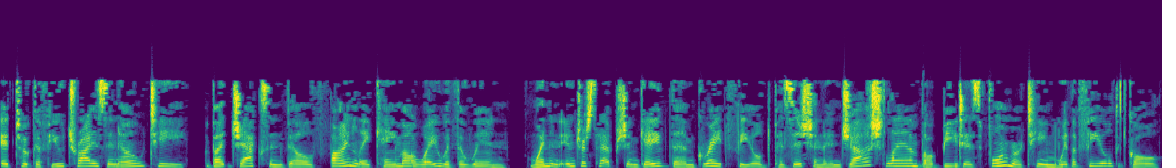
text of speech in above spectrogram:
It took a few tries in OT, but Jacksonville finally came away with the win when an interception gave them great field position and Josh Lambo beat his former team with a field goal.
